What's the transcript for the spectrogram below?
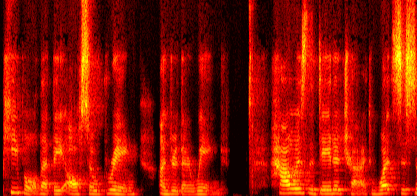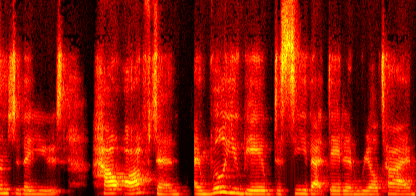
people that they also bring under their wing. How is the data tracked? What systems do they use? how often? And will you be able to see that data in real time?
